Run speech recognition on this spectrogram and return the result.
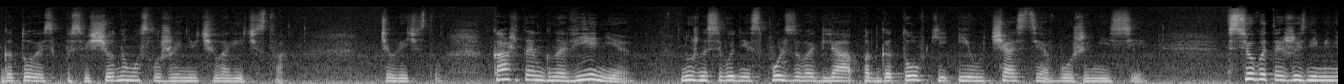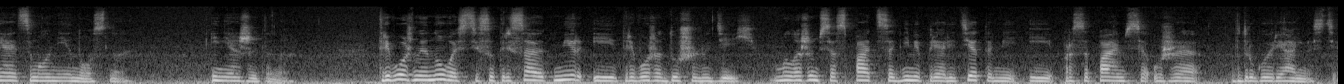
готовясь к посвященному служению человечества, человечеству. Каждое мгновение нужно сегодня использовать для подготовки и участия в Божьей миссии – все в этой жизни меняется молниеносно и неожиданно. Тревожные новости сотрясают мир и тревожат душу людей. Мы ложимся спать с одними приоритетами и просыпаемся уже в другой реальности.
